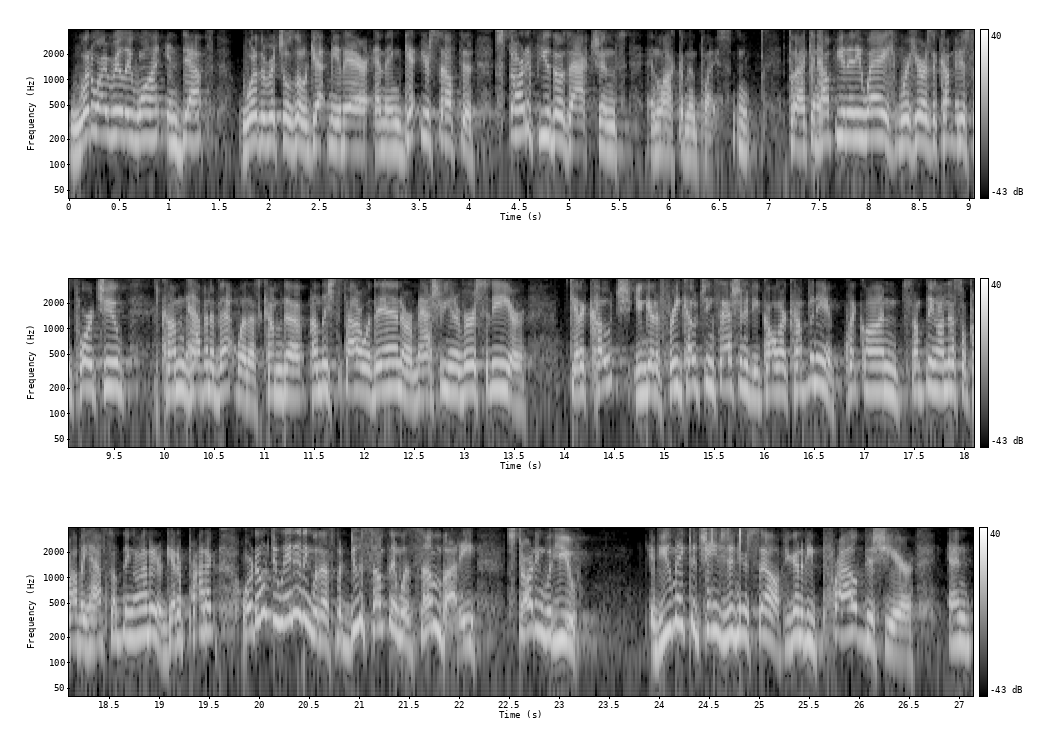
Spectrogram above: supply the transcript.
What do I really want in depth? What are the rituals that'll get me there? And then get yourself to start a few of those actions and lock them in place. Hmm. If I can help you in any way, we're here as a company to support you. Come have an event with us. Come to Unleash the Power Within or Mastery University or get a coach. You can get a free coaching session if you call our company and click on something on this We'll probably have something on it or get a product. Or don't do anything with us, but do something with somebody, starting with you. If you make the changes in yourself, you're going to be proud this year. And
